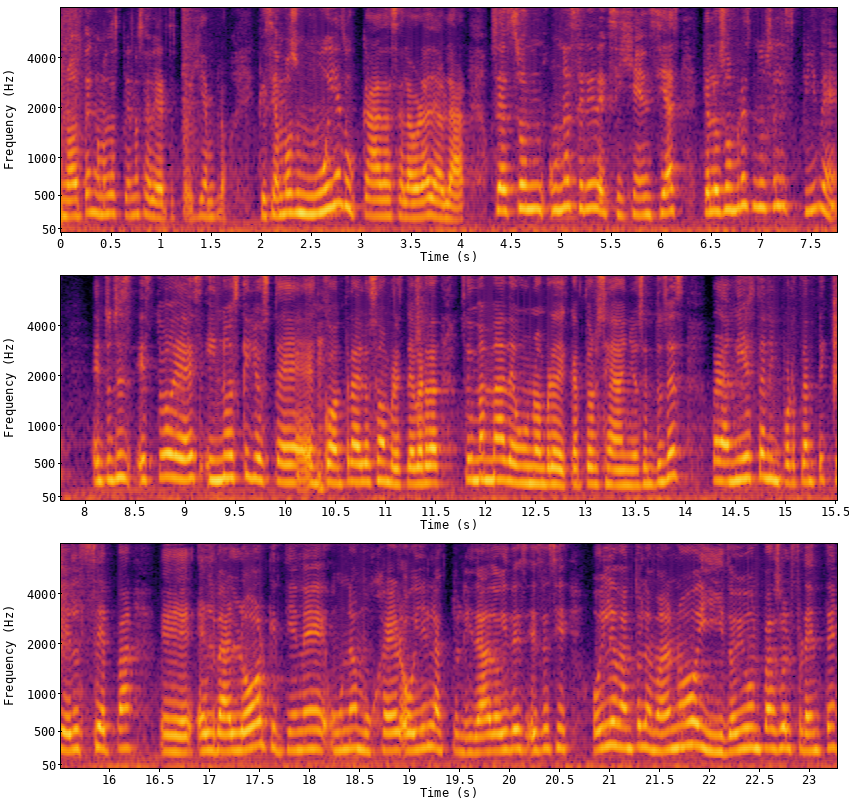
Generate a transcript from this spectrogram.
no tengamos las piernas abiertas, por ejemplo. Que seamos muy educadas a la hora de hablar. O sea, son una serie de exigencias que a los hombres no se les pide. Entonces, esto es, y no es que yo esté en contra de los hombres, de verdad, soy mamá de un hombre de 14 años, entonces para mí es tan importante que él sepa eh, el valor que tiene una mujer hoy en la actualidad, hoy es decir, hoy levanto la mano y doy un paso al frente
